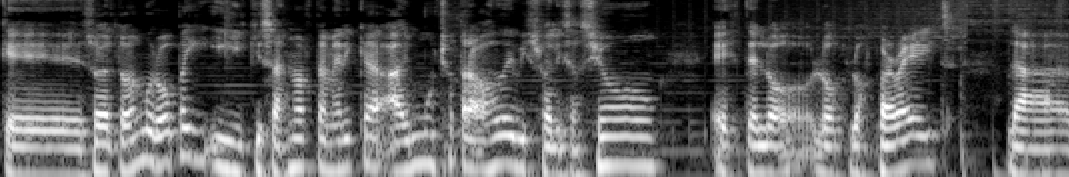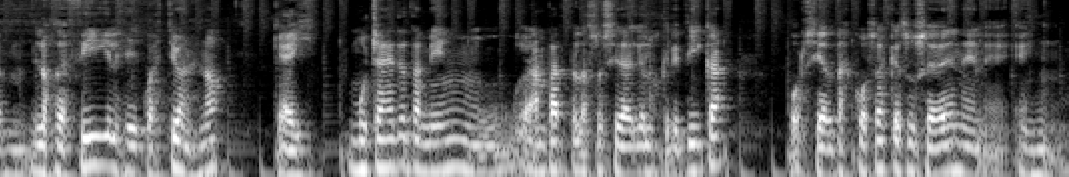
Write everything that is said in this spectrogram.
que sobre todo en Europa y, quizás Norteamérica hay mucho trabajo de visualización, este, los parades los desfiles y cuestiones, ¿no? Que hay mucha gente también, gran parte de la sociedad que los critica por ciertas cosas que suceden en, en,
